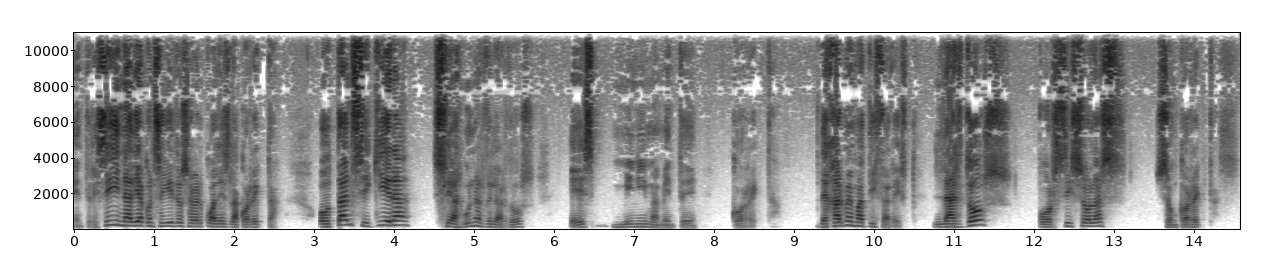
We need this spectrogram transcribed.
entre sí y nadie ha conseguido saber cuál es la correcta, o tan siquiera si alguna de las dos es mínimamente correcta. Dejarme matizar esto. Las dos por sí solas son correctas,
